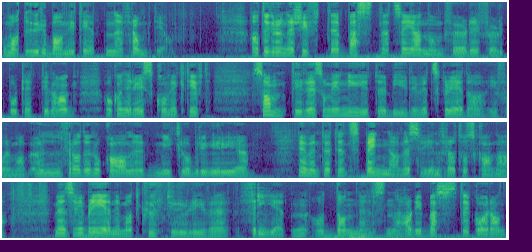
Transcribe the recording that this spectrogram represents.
om at urbaniteten er framtida. At det grønne skiftet best lar seg gjennomføre der folk bor tett i lag og kan reise kollektivt, samtidig som vi nyter bilivets gleder i form av øl fra det lokale mikrobryggeriet, eventuelt en spennende svin fra Toskana, mens vi blir enige om at kulturlivet, friheten og dannelsen har de beste kårene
